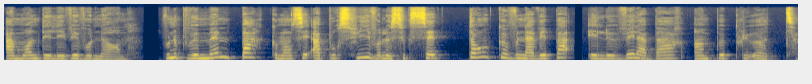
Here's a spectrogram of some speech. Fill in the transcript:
à moins d'élever vos normes. Vous ne pouvez même pas commencer à poursuivre le succès tant que vous n'avez pas élevé la barre un peu plus haute.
